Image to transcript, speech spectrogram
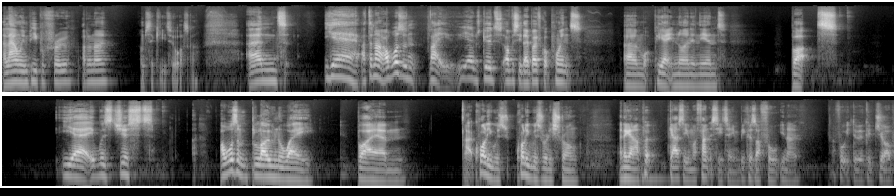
allowing people through. I don't know. I'm sick of you too, Oscar. And yeah, I don't know. I wasn't like yeah, it was good. Obviously, they both got points. Um, what P eight and nine in the end, but yeah, it was just I wasn't blown away by um. Like, quali was quali was really strong. And again, I put Gasly in my fantasy team because I thought, you know, I thought he'd do a good job.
